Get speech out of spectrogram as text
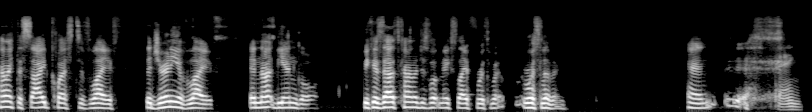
kind of like the side quests of life, the journey of life, and not the end goal, because that's kind of just what makes life worth worth living. And Dang,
